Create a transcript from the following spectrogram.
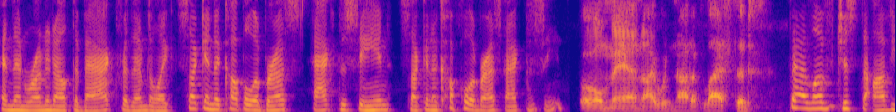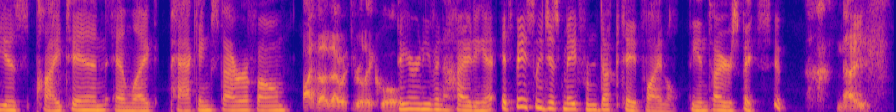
and then run it out the back for them to like suck in a couple of breaths, act the scene, suck in a couple of breaths, act the scene. Oh man, I would not have lasted. But I love just the obvious pie tin and like packing styrofoam. I thought that was really cool. They aren't even hiding it. It's basically just made from duct tape vinyl, the entire spacesuit. Nice.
